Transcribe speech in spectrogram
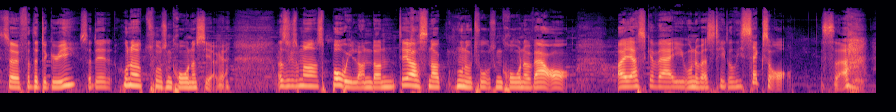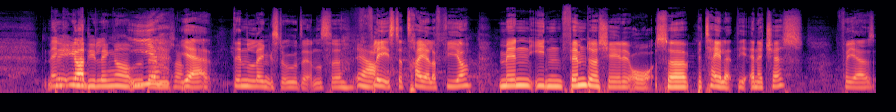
så for the degree, så det er 100.000 kroner cirka. Og så skal man også bo i London. Det er også nok 100.000 kroner hver år. Og jeg skal være i universitetet i 6 år. Så man det er en af de længere uddannelser. Ja, er den længste uddannelse. Ja. Flest er tre eller fire. Men i den femte og sjette år, så betaler det NHS for, jeres,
